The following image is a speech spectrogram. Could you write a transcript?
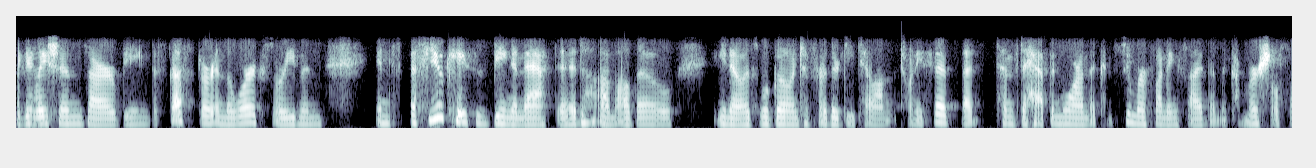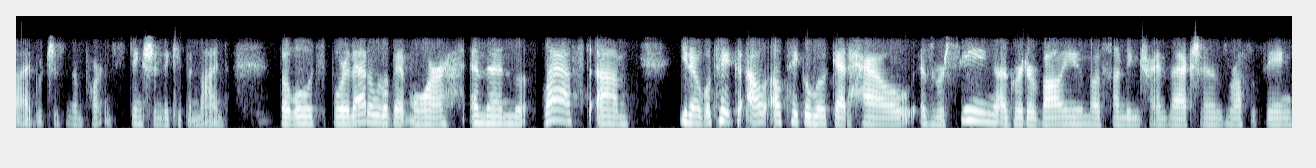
regulations are being discussed or in the works, or even in a few cases being enacted. Um, although, you know, as we'll go into further detail on the 25th, that tends to happen more on the consumer funding side than the commercial side, which is an important distinction to keep in mind. But we'll explore that a little bit more. And then last, um, you know, we'll take I'll, I'll take a look at how, as we're seeing a greater volume of funding transactions, we're also seeing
